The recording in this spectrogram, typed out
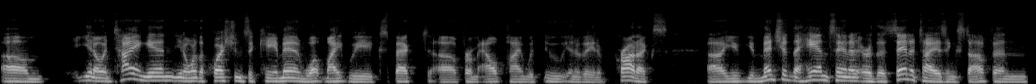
Um, you know, and tying in, you know, one of the questions that came in, what might we expect uh, from Alpine with new innovative products? Uh, you, you mentioned the hand sanit or the sanitizing stuff, and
